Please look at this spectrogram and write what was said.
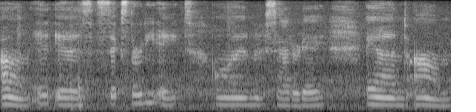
Um, it is 6.38 on Saturday and um,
